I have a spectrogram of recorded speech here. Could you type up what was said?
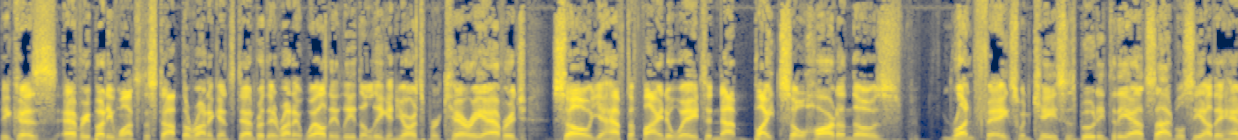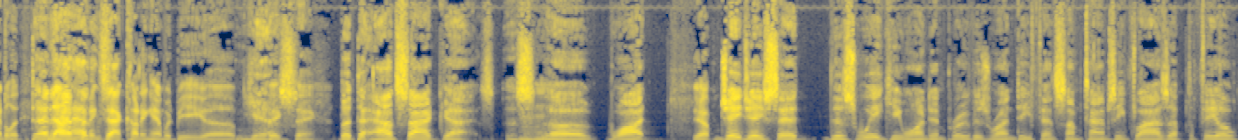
Because everybody wants to stop the run against Denver. They run it well. They lead the league in yards per carry average. So you have to find a way to not bite so hard on those run fakes when Case is booting to the outside. We'll see how they handle it. That not happens. having Zach Cunningham would be a Yes. big thing. But the outside guys, uh, Mm-hmm. uh, Watt, Yep. JJ said this week he wanted to improve his run defense. Sometimes he flies up the field,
